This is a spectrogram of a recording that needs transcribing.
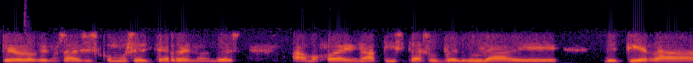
pero lo que no sabes es cómo es el terreno. Entonces, a lo mejor hay una pista súper dura de, de tierra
